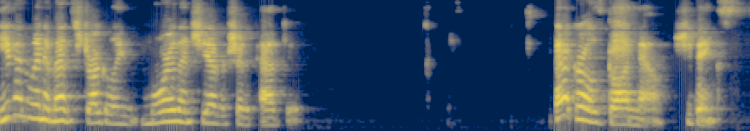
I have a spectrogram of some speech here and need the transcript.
even when it meant struggling more than she ever should have had to. That girl is gone now, she thinks.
